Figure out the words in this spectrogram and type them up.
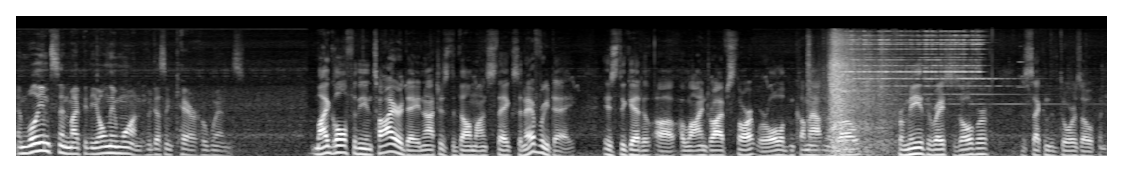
and Williamson might be the only one who doesn't care who wins. My goal for the entire day, not just the Belmont Stakes and every day, is to get a, a line drive start where all of them come out in a row. For me, the race is over the second the doors open.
